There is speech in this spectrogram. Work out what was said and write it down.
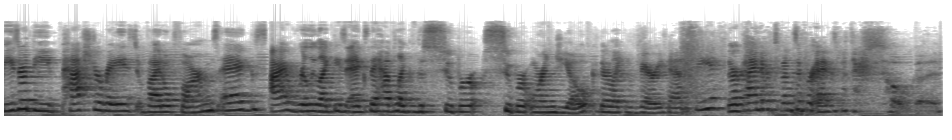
These are the pasture raised Vital Farms eggs. I really like these eggs. They have like the super, super orange yolk. They're like very fancy. They're kind of expensive for eggs, but they're so good.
